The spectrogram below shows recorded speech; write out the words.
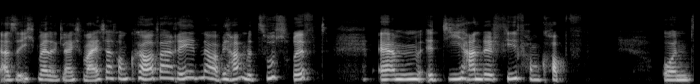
also ich werde gleich weiter vom Körper reden, aber wir haben eine Zuschrift, ähm, die handelt viel vom Kopf. Und,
